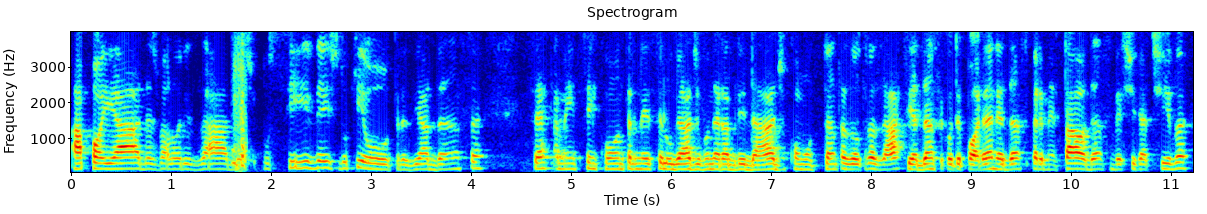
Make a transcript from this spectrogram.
apoiadas, valorizadas, possíveis do que outras, e a dança certamente se encontra nesse lugar de vulnerabilidade, como tantas outras artes, e a dança contemporânea, a dança experimental, a dança investigativa,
